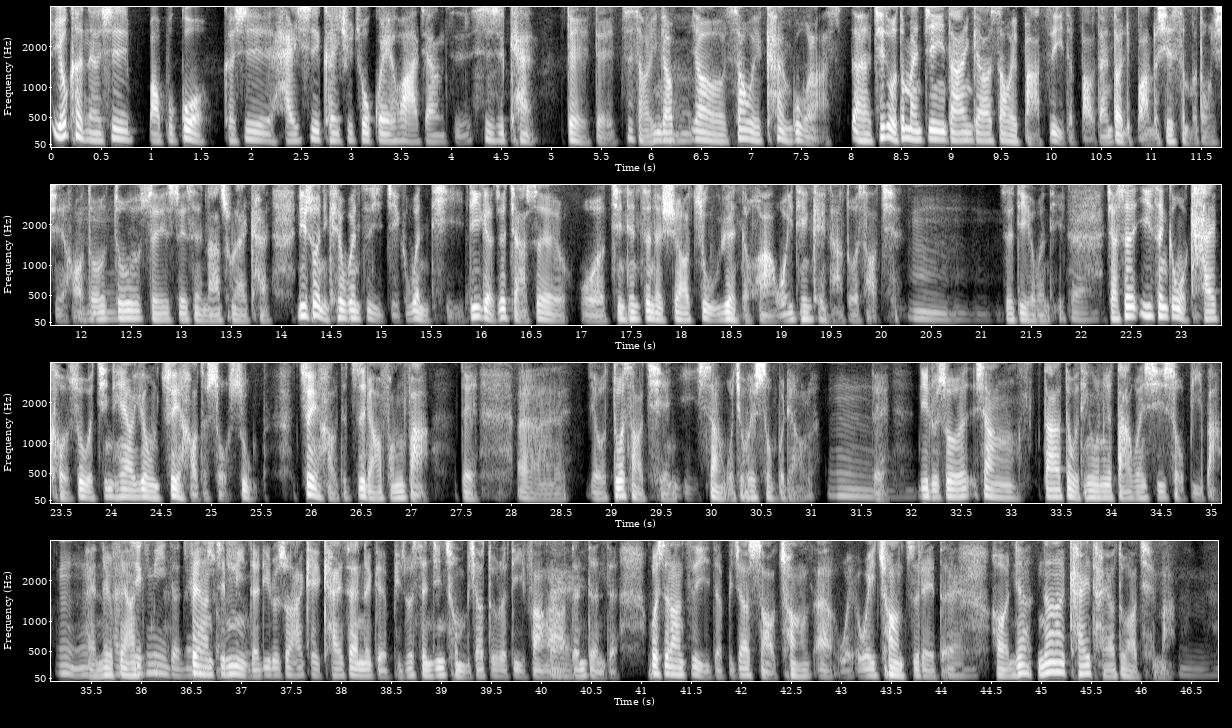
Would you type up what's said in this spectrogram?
有可能是保不过，可是还是可以去做规划，这样子试试看。对对，至少应该要稍微看过啦。呃，其实我都蛮建议大家应该要稍微把自己的保单到底保了些什么东西哈，都都随随时拿出来看。例如说，你可以问自己几个问题。第一个，就假设我今天真的需要住院的话，我一天可以拿多少钱？嗯，这是第一个问题。对，假设医生跟我开口说我今天要用最好的手术、最好的治疗方法，对，呃，有多少钱以上我就会受不了了。嗯，对。例如说，像大家都有听过那个达文西手臂吧？嗯嗯，那个非常精密的，非常精密的。例如说，它可以开在那个比如说神经丛比较多的地方啊，等等的，或是让自己的比较少创呃微微创之类的。好，你要你知道那开一台要多少钱吗？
